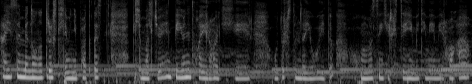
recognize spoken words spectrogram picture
Хайсан байна өнөөдрөөс миний подкаст бэлэн болж байна. Би юуны тухай ярих вэ гэхээр өдөр тутамдаа юу хийдэг, хүмүүсийн хэрэгцээ юм тийм юм ярих байгаа.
